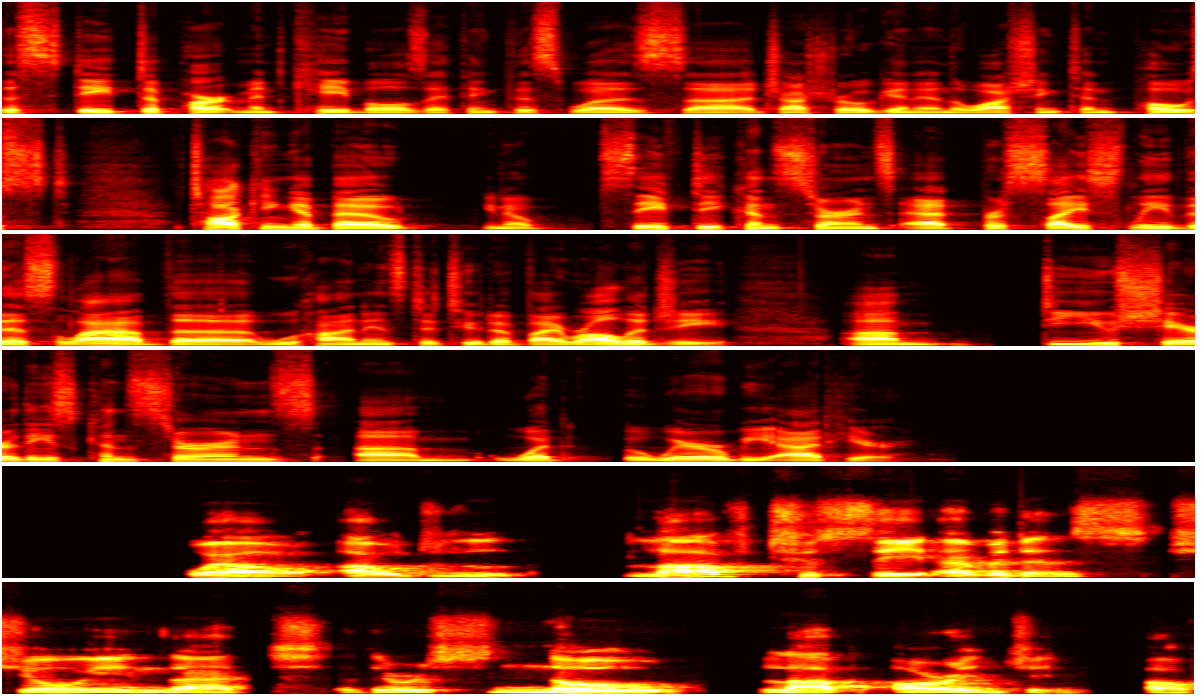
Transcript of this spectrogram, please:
the State Department cables. I think this was uh, Josh Rogan in the Washington Post talking about you know safety concerns at precisely this lab, the Wuhan Institute of Virology. Um, do you share these concerns? Um, what, where are we at here? Well, I would love to see evidence showing that there is no lab origin of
